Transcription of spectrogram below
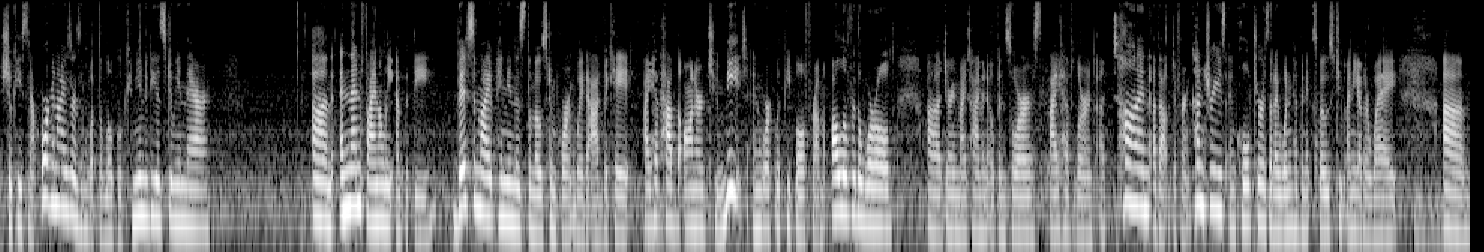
showcasing our organizers and what the local community is doing there. Um, and then finally, empathy. This, in my opinion, is the most important way to advocate. I have had the honor to meet and work with people from all over the world uh, during my time in open source. I have learned a ton about different countries and cultures that I wouldn't have been exposed to any other way. Um,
